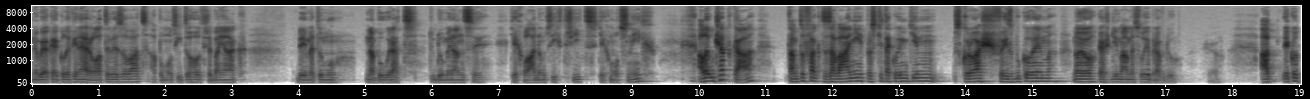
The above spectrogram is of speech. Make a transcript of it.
nebo jakékoliv jiné relativizovat a pomocí toho třeba nějak, dejme tomu, nabourat tu dominanci těch vládnoucích tříd, těch mocných. Ale u Čapka tam to fakt zavání prostě takovým tím skoro až facebookovým, no jo, každý máme svoji pravdu. A jako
